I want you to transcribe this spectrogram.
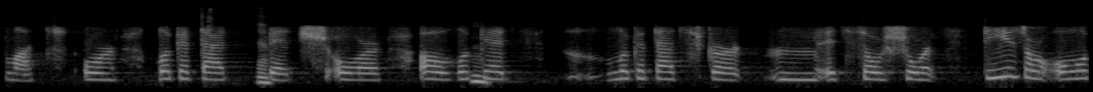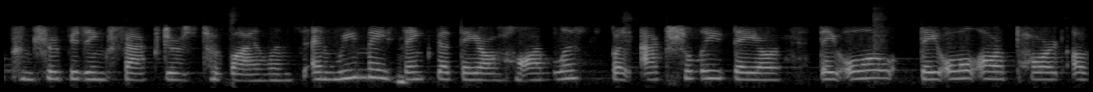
slut or look at that yeah. bitch or oh look mm. at look at that skirt mm, it's so short these are all contributing factors to violence and we may think that they are harmless but actually they are they all they all are part of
